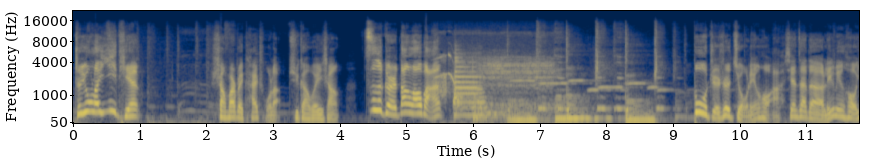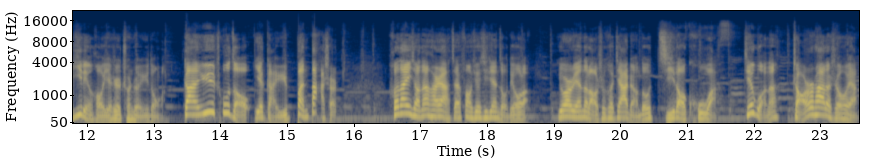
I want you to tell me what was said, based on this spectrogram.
只用了一天。上班被开除了，去干微商，自个儿当老板。不只是九零后啊，现在的零零后、一零后也是蠢蠢欲动了，敢于出走，也敢于办大事儿。河南一小男孩呀，在放学期间走丢了，幼儿园的老师和家长都急到哭啊。结果呢，找着他的时候呀，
